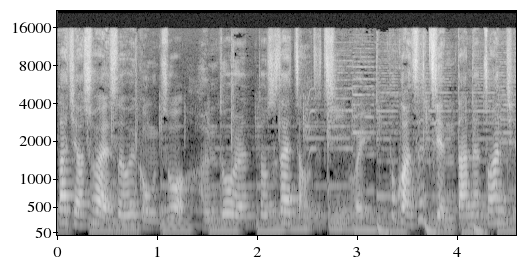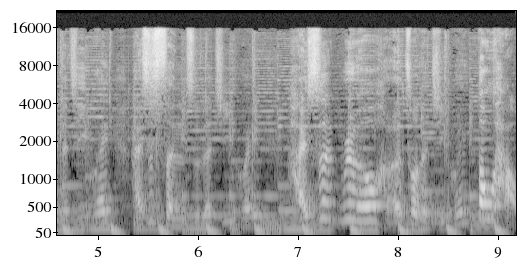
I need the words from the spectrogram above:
大家出来社会工作，很多人都是在找着机会，不管是简单的赚钱的机会，还是升职的机会，还是日后合作的机会，都好。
